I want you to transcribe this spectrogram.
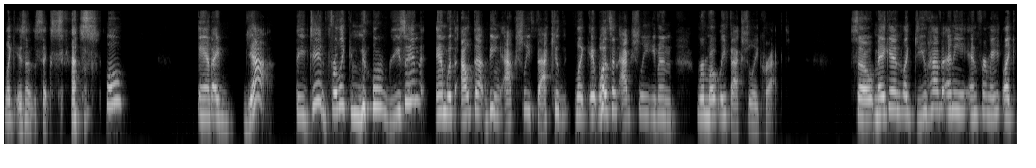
like isn't successful? And I, yeah, they did for like no reason and without that being actually factually, like it wasn't actually even remotely factually correct. So, Megan, like, do you have any information? Like,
